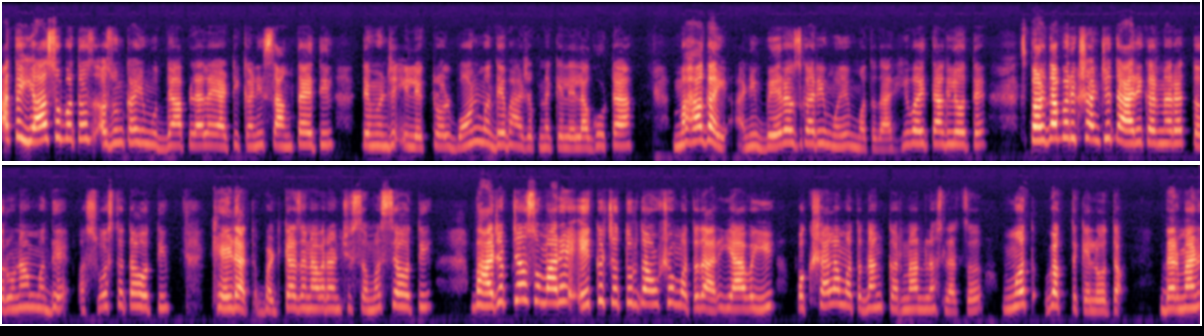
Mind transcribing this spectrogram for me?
आता यासोबतच अजून काही मुद्दे आपल्याला या ठिकाणी सांगता येतील. ते म्हणजे इलेक्ट्रॉल बॉन्डमध्ये भाजपनं केलेला घोटाळा. महागाई आणि बेरोजगारीमुळे मतदारही वैतागले होते. स्पर्धा परीक्षांची तयारी करणाऱ्या तरुणांमध्ये अस्वस्थता होती. खेड्यात भटक्या जनावरांची समस्या होती. भाजपच्या सुमारे एक चतुर्थांश मतदार यावेळी पक्षाला मतदान करणार नसल्याचं मत व्यक्त केलं होतं. दरम्यान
